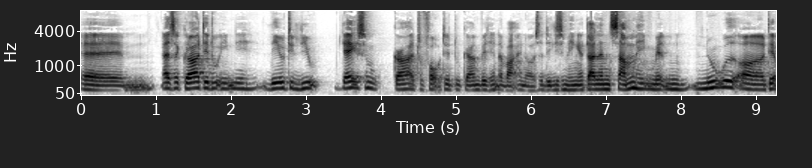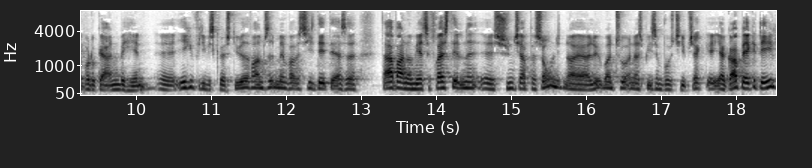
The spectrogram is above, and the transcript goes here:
Øh, altså gør det, du egentlig lever dit liv dag som gør, at du får det, du gerne vil hen ad vejen også. Og det ligesom hænger, der er en sammenhæng mellem nuet og der, hvor du gerne vil hen. Øh, ikke fordi vi skal være styret af fremtiden, men bare vil sige, det, det, altså, der er bare noget mere tilfredsstillende, øh, synes jeg personligt, når jeg løber en tur, når jeg spiser en pose chips. Jeg, jeg gør begge dele,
